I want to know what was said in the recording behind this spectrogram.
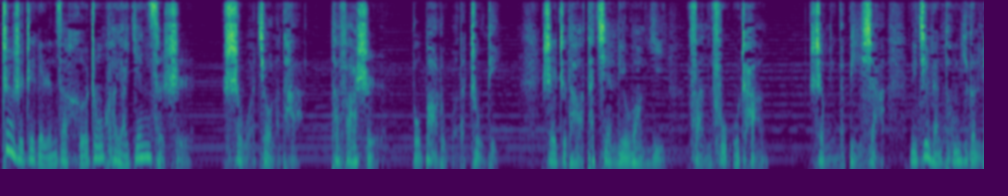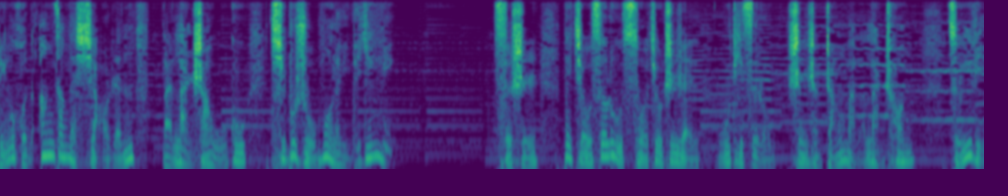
正是这个人在河中快要淹死时。”是我救了他，他发誓不暴露我的驻地。谁知道他见利忘义，反复无常。圣明的陛下，你竟然同一个灵魂肮脏的小人来滥杀无辜，岂不辱没了你的英名？此时被九色鹿所救之人无地自容，身上长满了烂疮，嘴里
